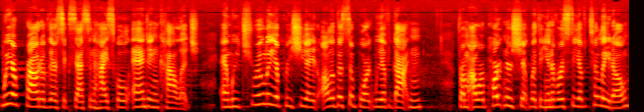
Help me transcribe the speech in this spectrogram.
We are proud of their success in high school and in college, and we truly appreciate all of the support we have gotten from our partnership with the University of Toledo,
